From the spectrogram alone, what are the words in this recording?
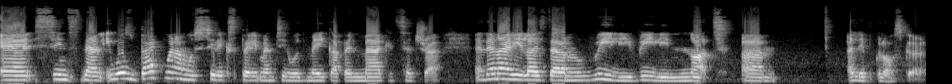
And since then, it was back when I was still experimenting with makeup and MAC, etc. And then I realized that I'm really, really not um, a lip gloss girl.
